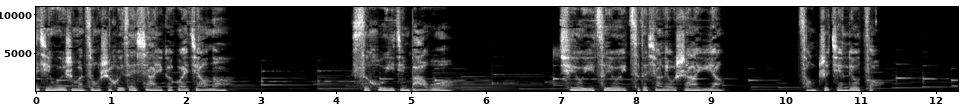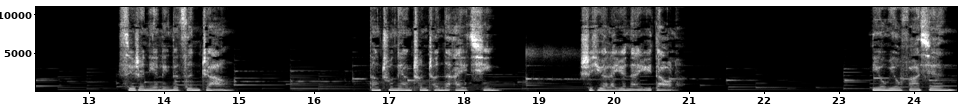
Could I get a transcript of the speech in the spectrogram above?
爱情为什么总是会在下一个拐角呢？似乎已经把握，却又一次又一次的像流沙一样从指尖溜走。随着年龄的增长。当初那样纯纯的爱情，是越来越难遇到了。你有没有发现，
